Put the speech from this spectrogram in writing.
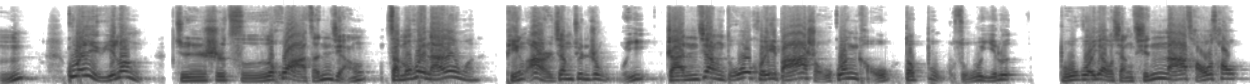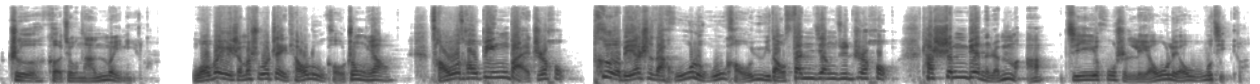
嗯，关羽一愣：军师此话怎讲？怎么会难为我呢？凭二将军之武艺，斩将夺魁、把守关口都不足一论。不过要想擒拿曹操，这可就难为你了。我为什么说这条路口重要？曹操兵败之后，特别是在葫芦谷口遇到三将军之后，他身边的人马几乎是寥寥无几了。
